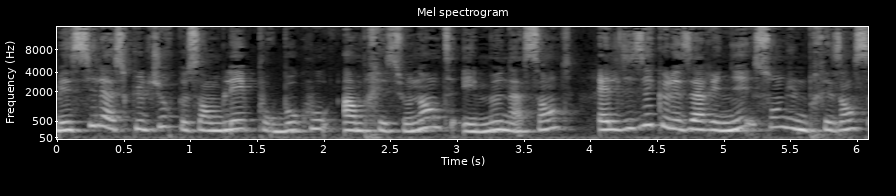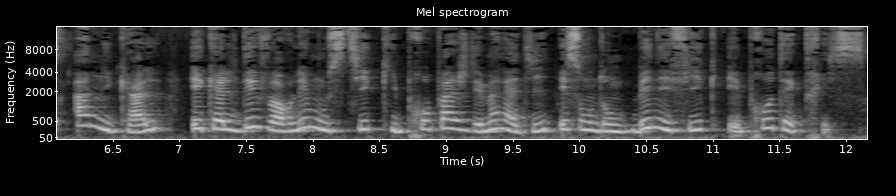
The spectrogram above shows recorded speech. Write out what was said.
Mais si la sculpture peut sembler pour beaucoup impressionnante et menaçante, elle disait que les araignées sont d'une présence amicale et qu'elles dévorent les moustiques qui propagent des maladies et sont donc bénéfiques et protectrices.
